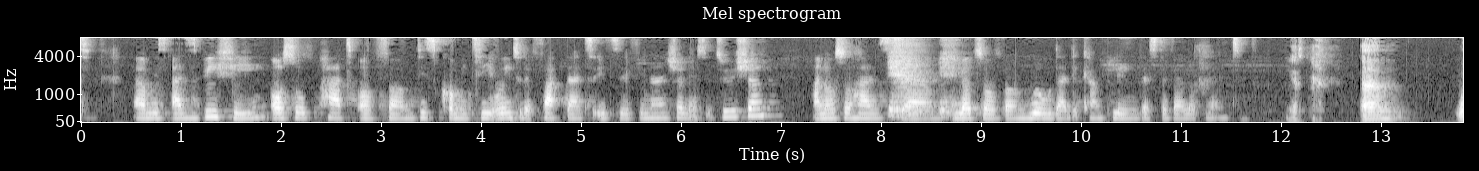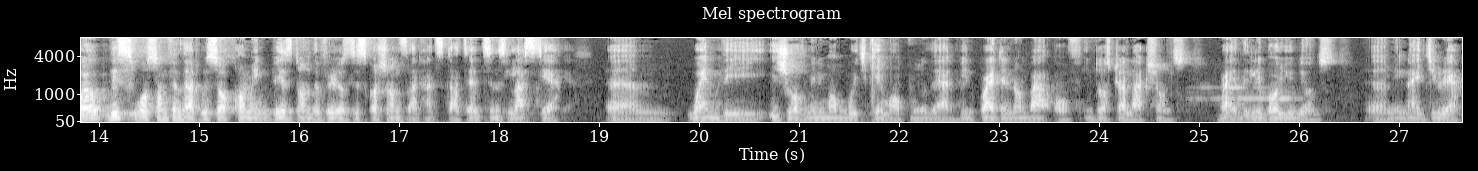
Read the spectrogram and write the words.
um, is ASSBIFI also part of um, this committee, owing to the fact that it's a financial institution and also has um, lots of um, role that they can play in this development? Yes. Um, well, this was something that we saw coming based on the various discussions that had started since last year. Um, when the issue of minimum wage came up, you know, there had been quite a number of industrial actions by the labor unions um, in Nigeria.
